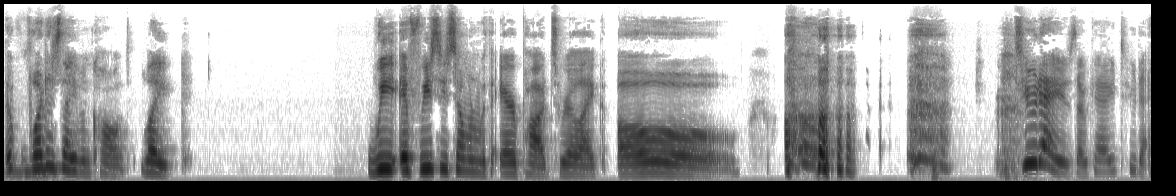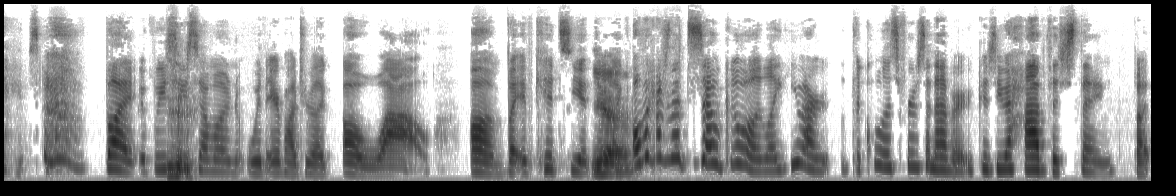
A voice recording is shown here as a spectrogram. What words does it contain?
what is that even called? Like we if we see someone with AirPods, we're like, oh, two days, okay, two days. But if we see someone with AirPods, we're like, oh wow. Um, but if kids see it, they're yeah. like, oh my gosh, that's so cool! Like you are the coolest person ever because you have this thing. But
